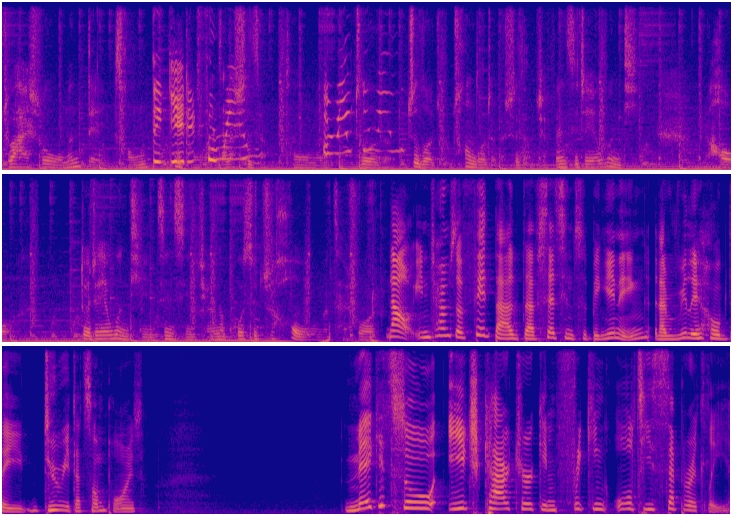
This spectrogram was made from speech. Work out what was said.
主要还是说我们得从 They 家的视角，从我们制作者、制作者、创作者的视角去分析这些问题，然后对这些问题进行全面的剖析之后，我们才说 Now, in terms of feedback that I've said since the beginning, and I really hope they do it at some point, Make it so each character can freaking ulti separately.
